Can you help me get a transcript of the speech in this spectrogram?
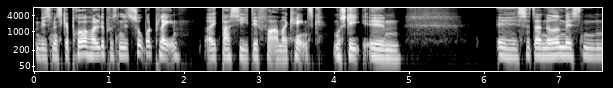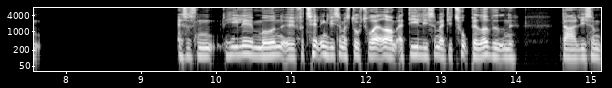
hvis man skal prøve at holde det på sådan lidt sobert plan, og ikke bare sige, det er for amerikansk, måske. Øhm, øh, så der er noget med sådan... Altså sådan hele måden, øh, fortællingen ligesom er struktureret om, at de ligesom er de to bedrevidende, der ligesom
